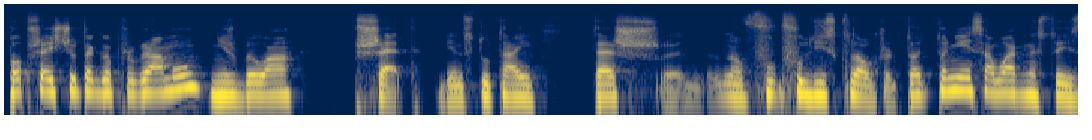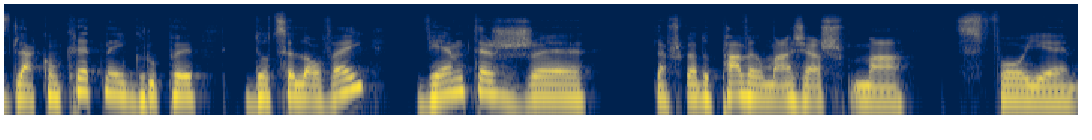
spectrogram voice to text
po przejściu tego programu niż była przed. Więc tutaj też no, full disclosure. To, to nie jest awareness, to jest dla konkretnej grupy docelowej. Wiem też, że dla przykładu Paweł Maziarz ma swoje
